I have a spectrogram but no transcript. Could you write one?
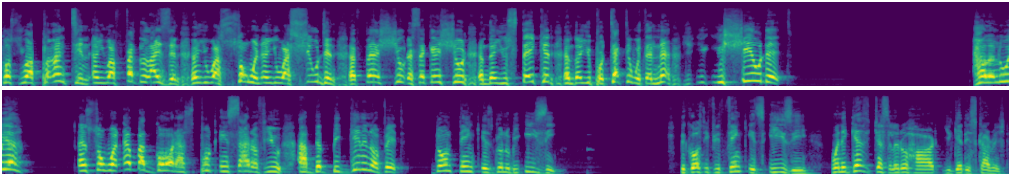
Because you are planting and you are fertilizing and you are sowing and you are shielding a first shoot, a second shoot, and then you stake it and then you protect it with a net. You, you shield it. Hallelujah. And so, whatever God has put inside of you at the beginning of it, don't think it's going to be easy. Because if you think it's easy, when it gets just a little hard, you get discouraged.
